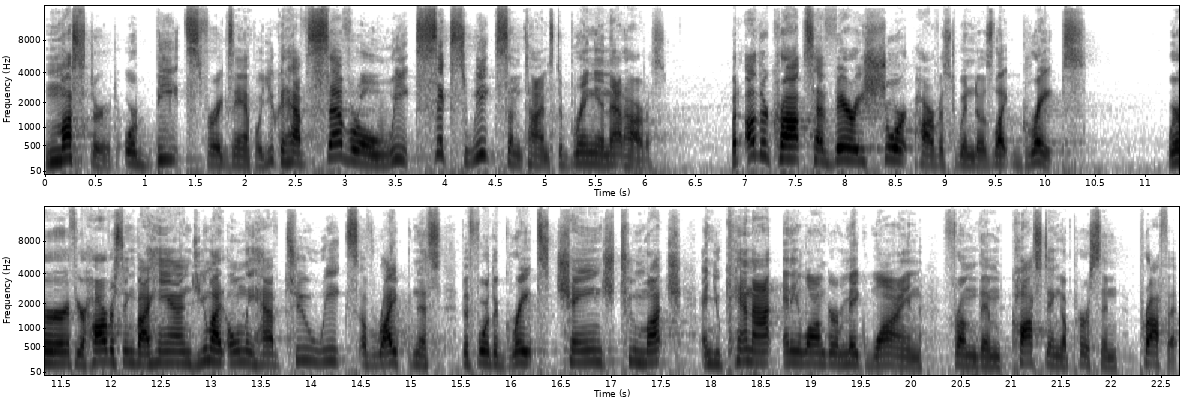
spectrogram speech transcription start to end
mustard or beets, for example. You could have several weeks, six weeks sometimes, to bring in that harvest. But other crops have very short harvest windows, like grapes, where if you're harvesting by hand, you might only have two weeks of ripeness before the grapes change too much and you cannot any longer make wine from them, costing a person profit.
